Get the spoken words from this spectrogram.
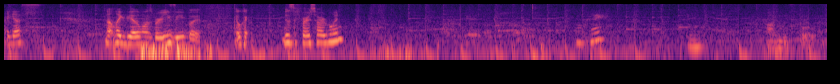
I guess. Not like the other ones were easy, but okay. This is the first hard one. Okay. I'll move forward.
